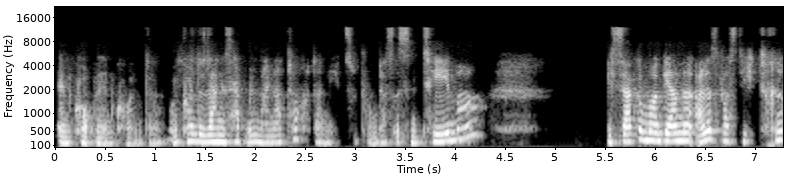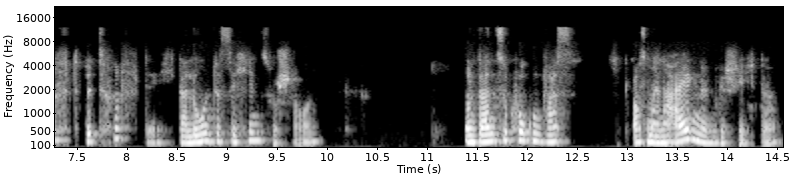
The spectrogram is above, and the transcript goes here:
entkoppeln konnte und konnte sagen, es hat mit meiner Tochter nichts zu tun. Das ist ein Thema. Ich sage immer gerne, alles, was dich trifft, betrifft dich. Da lohnt es sich hinzuschauen. Und dann zu gucken, was aus meiner eigenen Geschichte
